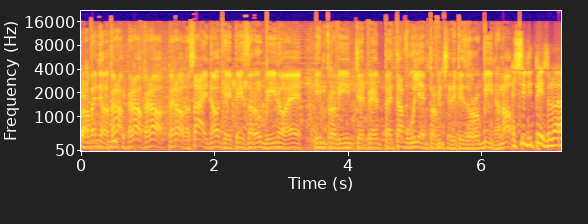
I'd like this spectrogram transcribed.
Romagnolo, però, però, però, però lo sai, no? Che Pesaro Urbino è in provincia, cioè, Tavuglia è in provincia di Pesaro Urbino, no? Eh sì, di peso, no?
